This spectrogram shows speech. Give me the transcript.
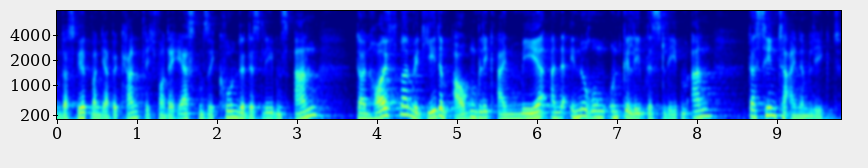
und das wird man ja bekanntlich von der ersten Sekunde des Lebens an, dann häuft man mit jedem Augenblick ein Mehr an Erinnerung und gelebtes Leben an, das hinter einem liegt.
